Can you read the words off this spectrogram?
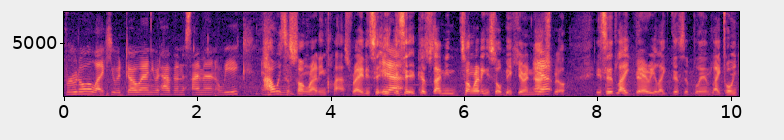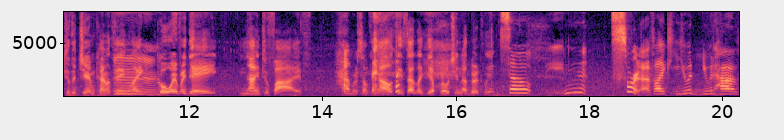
brutal. Like you would go in, you would have an assignment a week. How is a songwriting class, right? Is it, Yeah. is it, because I mean, songwriting is so big here in Yep. Nashville. Is it like very like disciplined, like going to the gym kind of thing? Mm. Like go every day, nine to five, hammer something out? is that like the approach in at Berklee? So, sort of. Like you would you would have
